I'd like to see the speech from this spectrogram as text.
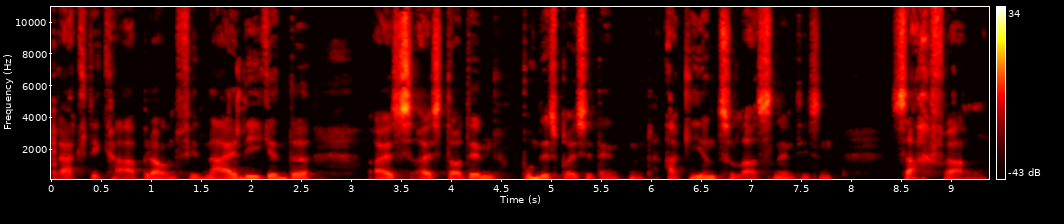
praktikabler und viel naheliegender, als, als da den Bundespräsidenten agieren zu lassen in diesen Sachfragen.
